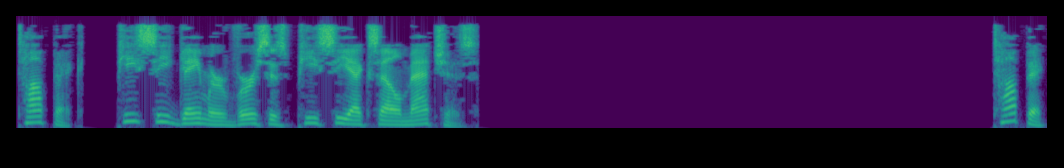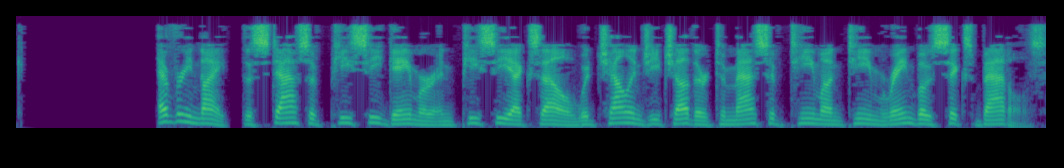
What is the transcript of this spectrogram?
PC Gamer vs PCXL matches. Every night, the staffs of PC Gamer and PCXL would challenge each other to massive team-on-team -team Rainbow Six battles.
